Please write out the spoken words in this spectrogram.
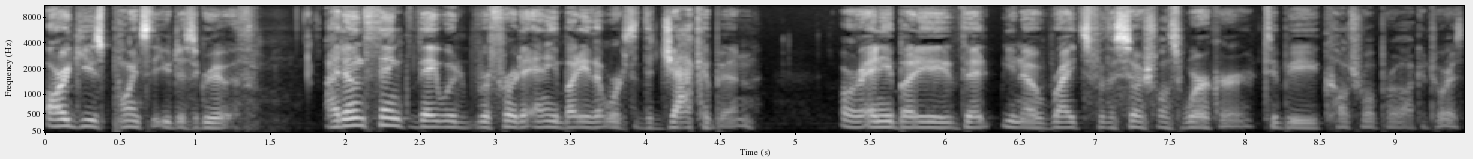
argues points that you disagree with. I don't think they would refer to anybody that works at the Jacobin or anybody that you know writes for the socialist worker to be cultural provocateurs.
